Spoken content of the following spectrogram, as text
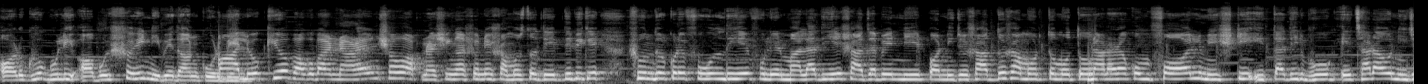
অর্ঘ্যগুলি অবশ্যই নিবেদন করবে মা লক্ষ্মী ও ভগবান নারায়ণ সহ আপনার সিংহাসনের সমস্ত দেবদেবীকে সুন্দর করে ফুল দিয়ে ফুলের মালা দিয়ে সাজাবেন। এরপর নিজ সাধ্য সামর্থ্য মতো নানা রকম ফল মিষ্টি ইত্যাদির ভোগ এছাড়াও নিজ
